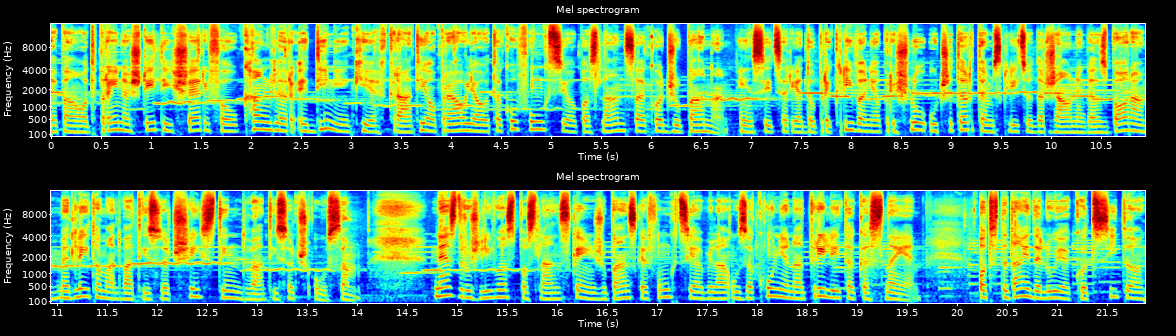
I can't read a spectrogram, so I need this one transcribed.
Je pa od prej naštetih šerifov Kangler edini, ki je hkrati opravljal tako funkcijo poslanca kot župana in sicer je do prekrivanja prišlo v četrtem sklicu državnega zbora med letoma 2006 in 2008. Nezdružljivost poslanske in županske funkcije je bila uzakonjena tri leta kasneje. Od tedaj deluje kot sito,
